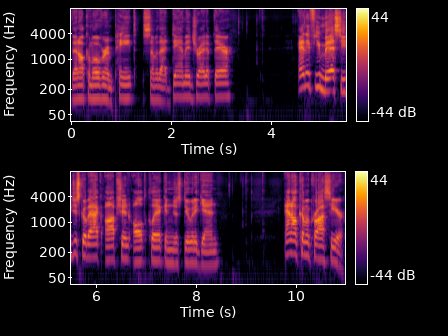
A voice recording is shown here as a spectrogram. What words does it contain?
Then I'll come over and paint some of that damage right up there. And if you miss, you just go back, Option, Alt click, and just do it again. And I'll come across here.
